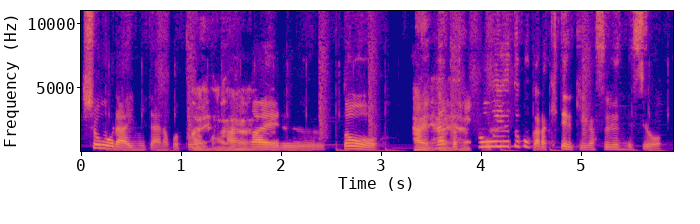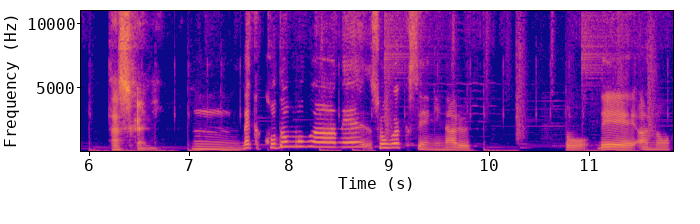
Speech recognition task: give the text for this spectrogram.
将来みたいなことを考えると、なんかはいはいはい。そういうとこから来てる気がするんですよ。確かに。うん、なんか子供がね小学生になるとであの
